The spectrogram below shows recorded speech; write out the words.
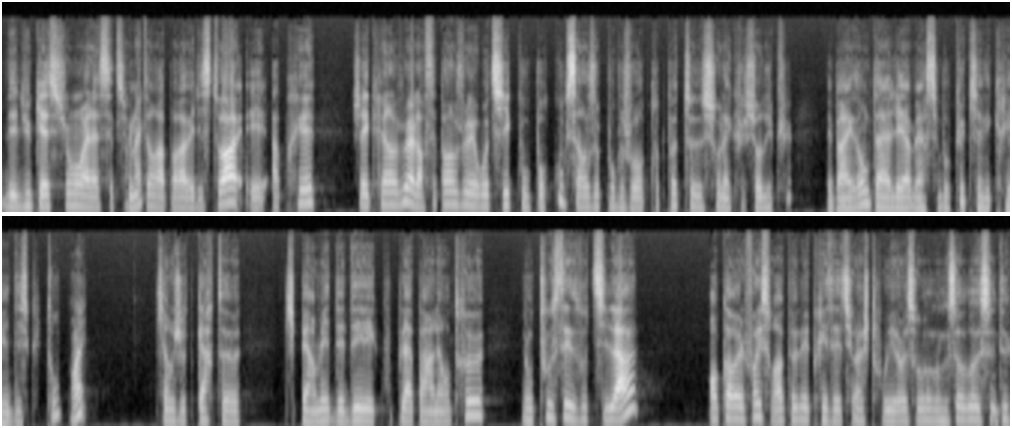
d'éducation à la sexualité en rapport avec l'histoire. Et après, j'ai créé un jeu. Alors, c'est pas un jeu érotique ou pour couple, c'est un jeu pour jouer entre potes euh, sur la culture du cul. Mais par exemple, t'as Léa Merci beaucoup qui avait créé Discutons, Ouais. qui est un jeu de cartes qui permet d'aider les couples à parler entre eux. Donc, tous ces outils-là, encore une fois, ils sont un peu méprisés, tu vois. Je trouve, ils sont, ça va, c'est deux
